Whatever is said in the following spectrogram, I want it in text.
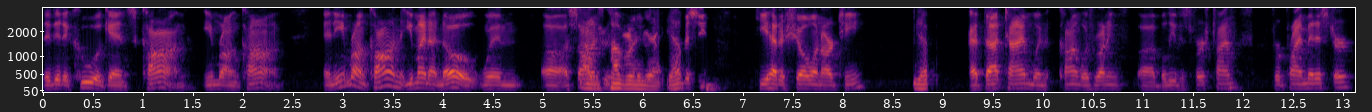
they did a coup against Khan, Imran Khan. And Imran Khan, you might not know, when uh, Assange I was covering there that, yep. embassy, he had a show on RT Yep. at that time when Khan was running, uh, I believe his first time for prime minister.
